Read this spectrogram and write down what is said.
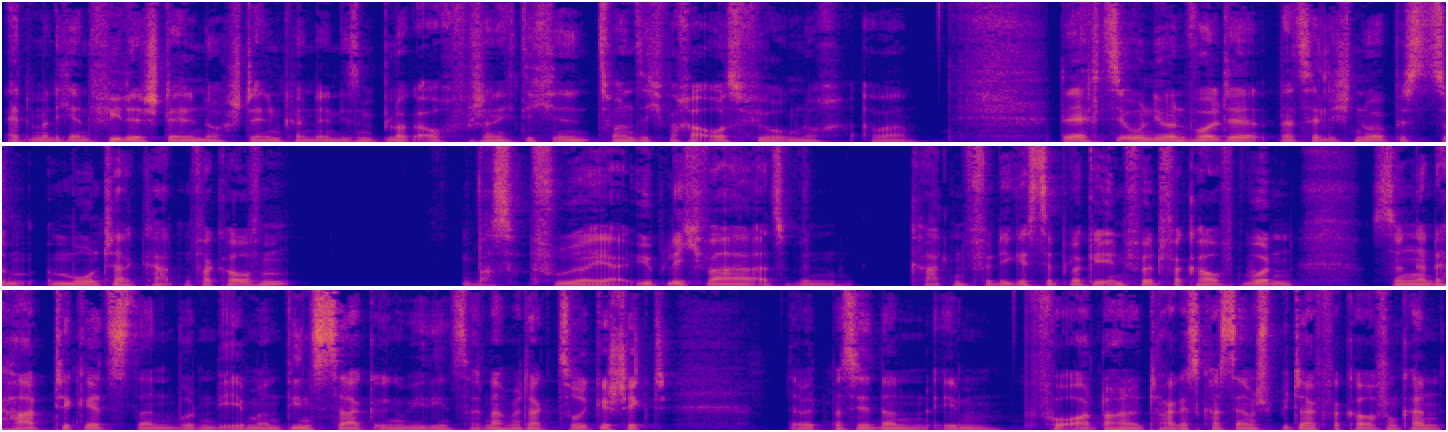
hätte man dich an viele Stellen noch stellen können in diesem Blog, auch wahrscheinlich dich in 20-facher Ausführung noch. Aber der FC Union wollte tatsächlich nur bis zum Montag Karten verkaufen, was früher ja üblich war. Also wenn Karten für die Gästeblöcke in Fürth verkauft wurden, sozusagen an der Hardtickets, dann wurden die eben am Dienstag, irgendwie Dienstagnachmittag zurückgeschickt, damit man sie dann eben vor Ort noch an der Tageskasse am Spieltag verkaufen kann.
